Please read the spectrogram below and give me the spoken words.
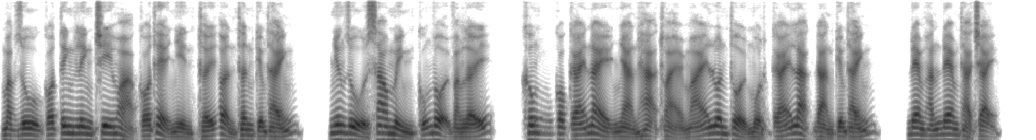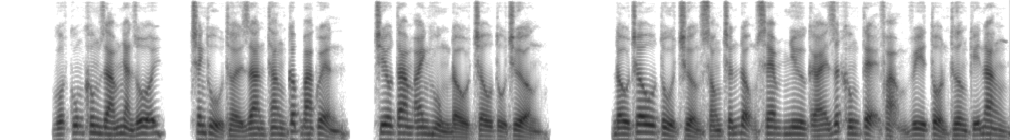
mặc dù có tinh linh chi hỏa có thể nhìn thấy ẩn thân kiếm thánh, nhưng dù sao mình cũng vội vàng lấy, không có cái này nhàn hạ thoải mái luôn thổi một cái lạc đàn kiếm thánh, đem hắn đem thả chạy. Gột cũng không dám nhàn rỗi, tranh thủ thời gian thăng cấp ba quyển, chiêu tam anh hùng đầu châu tù trưởng. Đầu châu tù trưởng sóng chấn động xem như cái rất không tệ phạm vi tổn thương kỹ năng,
